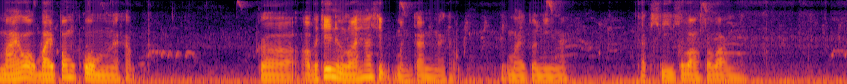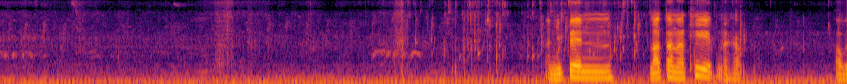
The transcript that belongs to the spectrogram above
ไม้ออกใบป้อมกลมนะครับ ก็เอาไปที่หนึ่งร้อยห้าสิบเหมือนกันนะครับลูกไม้ตัวนี้นะกัดสีสว่างสว่างอันนี้เป็นรัตนเทพนะครับ เอาไป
